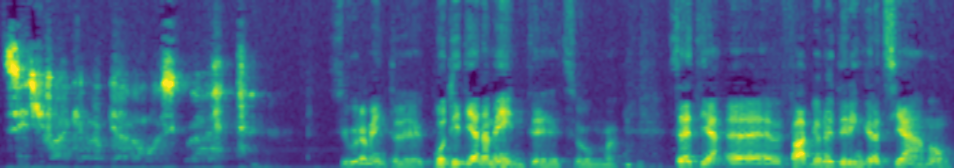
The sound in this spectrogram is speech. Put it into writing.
Sì, ci fa anche arrabbiare l'amore sicuramente. Sicuramente quotidianamente, insomma. Senti, eh, Fabio, noi ti ringraziamo.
